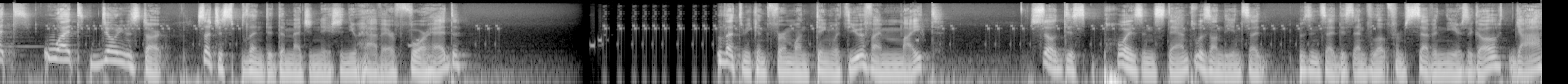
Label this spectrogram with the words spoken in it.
What? What? Don't even start. Such a splendid imagination you have, Herr Forehead. Let me confirm one thing with you, if I might. So this poison stamp was on the inside was inside this envelope from seven years ago, yeah?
